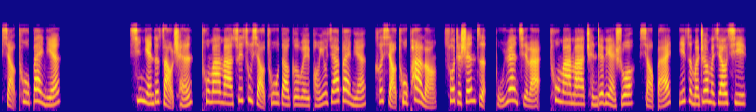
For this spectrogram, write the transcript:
小兔拜年》。新年的早晨，兔妈妈催促小兔到各位朋友家拜年，可小兔怕冷，缩着身子，不愿起来。兔妈妈沉着脸说：“小白，你怎么这么娇气？”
